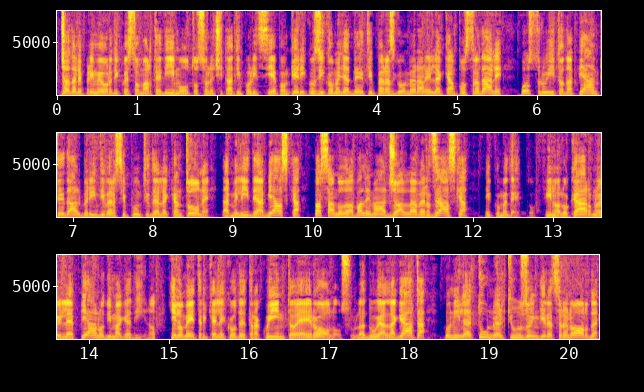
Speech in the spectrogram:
Già dalle prime ore di questo martedì molto sollecitati polizie e pompieri, così come gli addetti per sgomberare il campo stradale, ostruito da piante ed alberi in diversi punti del cantone, da Melide a Biasca, passando dalla Valle Maggia alla Verzasca e, come detto, fino a Locarno il piano di Magadino. Chilometriche le code tra Quinto e Airolo, sulla 2 allagata, con il tunnel chiuso in direzione nord,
